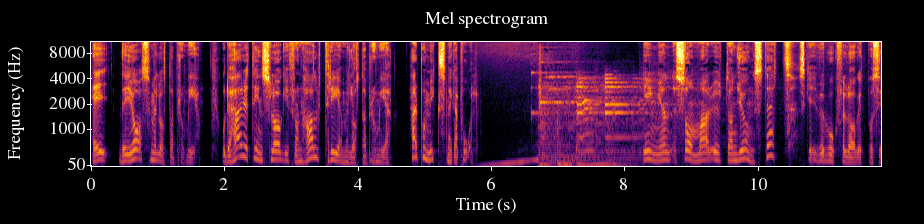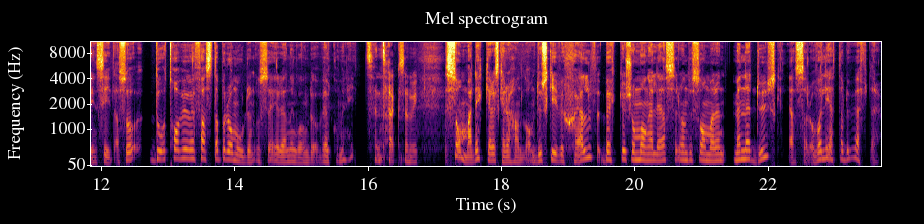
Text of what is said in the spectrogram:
Hej, det är jag som är Lotta Bromé och det här är ett inslag från Halv tre med Lotta Bromé här på Mix Megapol. Ingen sommar utan Ljungstedt, skriver bokförlaget på sin sida. Så då tar vi väl fasta på de orden och säger än en gång då, välkommen hit. Tack så mycket. Sommardeckare ska det handla om. Du skriver själv böcker som många läser under sommaren, men när du ska läsa då, vad letar du efter?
